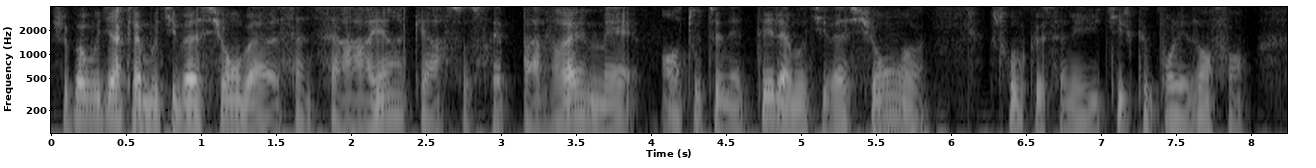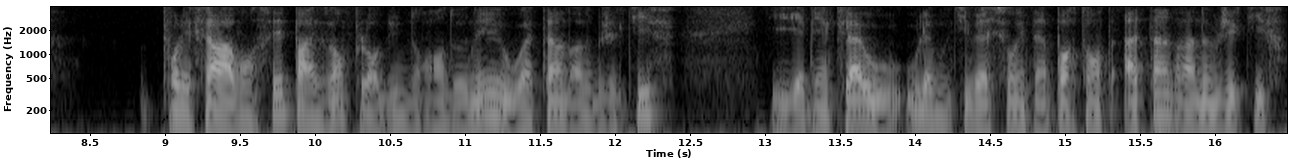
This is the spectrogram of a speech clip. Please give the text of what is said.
Je ne vais pas vous dire que la motivation, bah, ça ne sert à rien, car ce serait pas vrai, mais en toute honnêteté, la motivation, euh, je trouve que ça n'est utile que pour les enfants. Pour les faire avancer, par exemple, lors d'une randonnée ou atteindre un objectif, il y a bien que là où, la motivation est importante, atteindre un objectif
